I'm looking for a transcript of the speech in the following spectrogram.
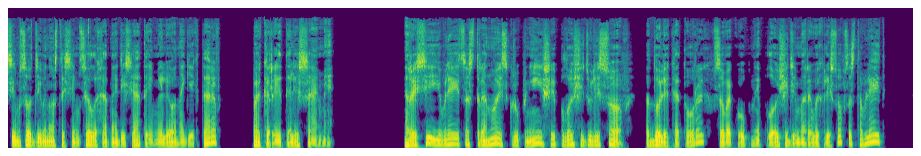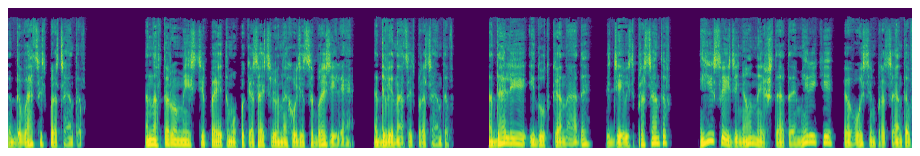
797,1 миллиона гектаров покрыто лесами. Россия является страной с крупнейшей площадью лесов, доля которых в совокупной площади мировых лесов составляет 20%. На втором месте по этому показателю находится Бразилия – 12%. Далее идут Канада – 9% и Соединенные Штаты Америки – 8%,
